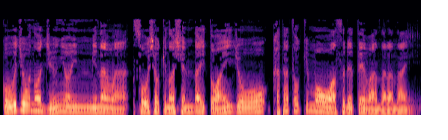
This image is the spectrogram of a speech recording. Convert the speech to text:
工場の従業員皆は、総書記の信頼と愛情を片時も忘れてはならない。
